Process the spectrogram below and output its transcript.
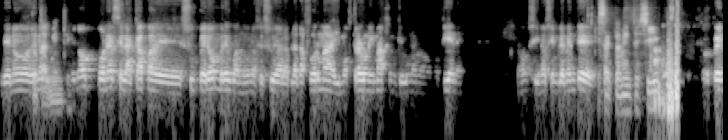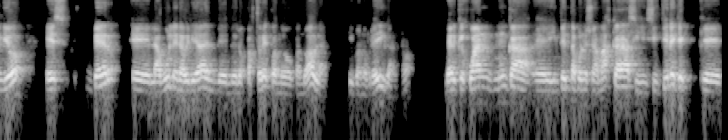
De no, de no, ponerse la capa de superhombre cuando uno se sube a la plataforma y mostrar una imagen que uno no, tiene, ¿no? Sino simplemente... Exactamente, sí. Lo que me sorprendió es ver eh, la vulnerabilidad de, los pastores cuando, cuando hablan y cuando predican, ¿no? Ver que Juan nunca eh, intenta ponerse una máscara, si, si tiene que, que,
